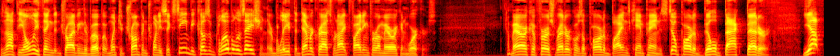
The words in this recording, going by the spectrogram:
is not the only thing that driving their vote, but went to Trump in 2016 because of globalization, their belief that Democrats were not fighting for American workers. America First rhetoric was a part of Biden's campaign. It's still part of Build Back Better. Yep,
